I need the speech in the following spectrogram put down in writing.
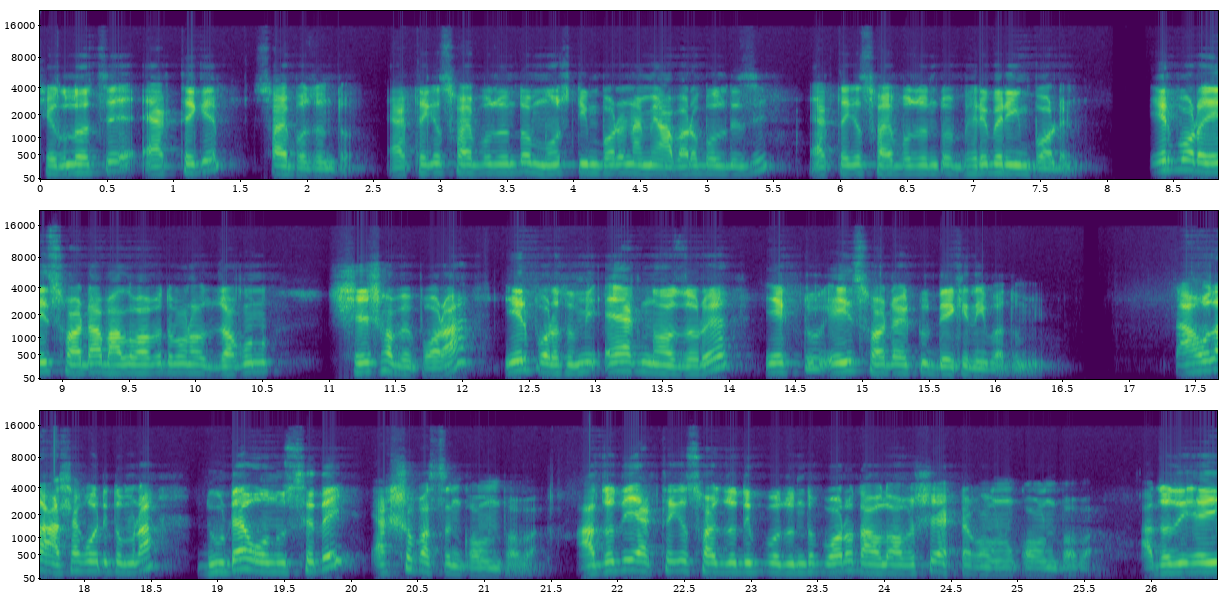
সেগুলো হচ্ছে এক থেকে ছয় পর্যন্ত। এক থেকে ছয় পর্যন্ত মোস্ট ইম্পর্টেন্ট আমি আবারও বলতেছি, এক থেকে ছয় পর্যন্ত ভেরি ভেরি ইম্পর্টেন্ট এরপরে এই ছয়টা ভালোভাবে তোমার যখন শেষ হবে পড়া, এরপরে তুমি এক নজরে একটু এই ছয়টা একটু দেখে নিবা তুমি। তাহলে আশা করি তোমরা দুটা অনুচ্ছেদেই একশো পার্সেন্ট কমন পাবা। আর যদি এক থেকে ছয় যদি পর্যন্ত পড়ো, তাহলে অবশ্যই একটা কমন কমন পাবা। আর যদি এই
